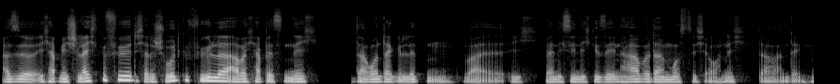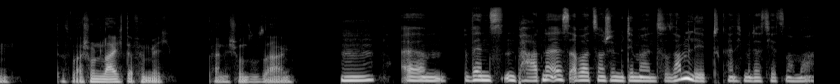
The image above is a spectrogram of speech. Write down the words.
Also ich habe mich schlecht gefühlt, ich hatte Schuldgefühle, aber ich habe jetzt nicht darunter gelitten, weil ich, wenn ich sie nicht gesehen habe, dann musste ich auch nicht daran denken. Das war schon leichter für mich, kann ich schon so sagen. Mhm. Ähm, Wenn es ein Partner ist, aber zum Beispiel mit dem man zusammenlebt, kann ich mir das jetzt nochmal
